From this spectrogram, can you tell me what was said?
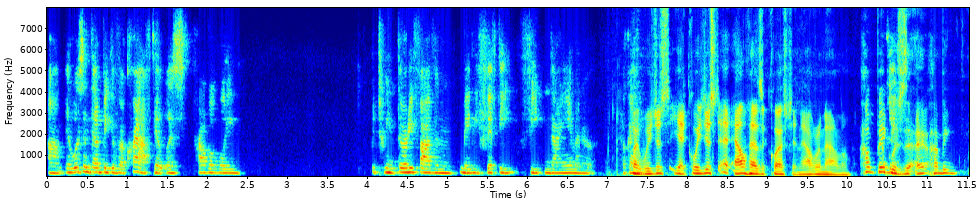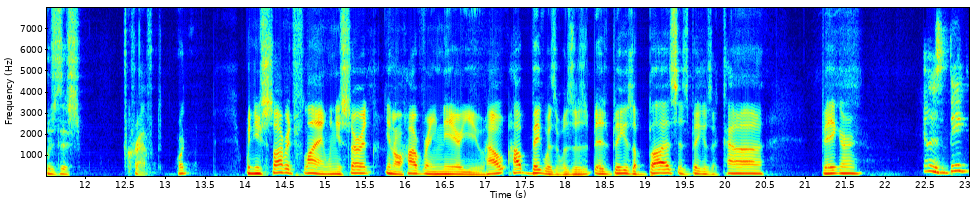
um, it wasn't that big of a craft. It was probably between 35 and maybe 50 feet in diameter. Okay. Wait, we just yeah. Can we just Al has a question. Al Ronaldo. How big was that? How big was this craft? What? When you saw it flying, when you saw it, you know, hovering near you, how how big was it? Was it as big as a bus? As big as a car? Bigger? It was big.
